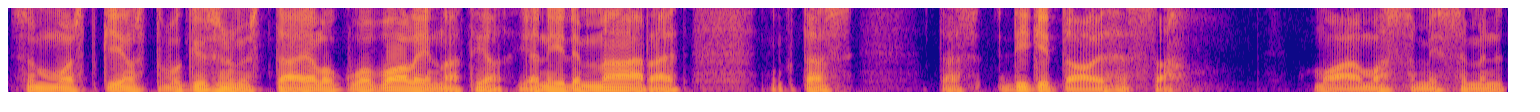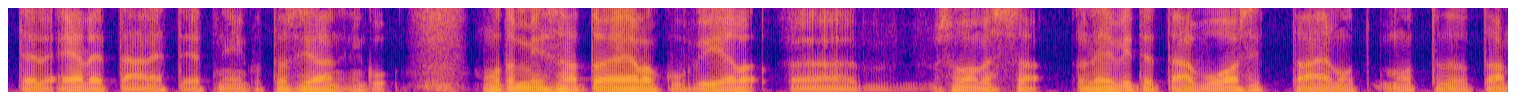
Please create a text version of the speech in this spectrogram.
se on mielestäni kiinnostava kysymys tämä elokuvan valinnat ja, ja niiden määrä, että niin kuin tässä, tässä digitaalisessa maailmassa, missä me nyt eletään, että, että niin kuin tosiaan niin kuin muutamia satoja elokuvia el, Suomessa levitetään vuosittain, mutta, mutta tota,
